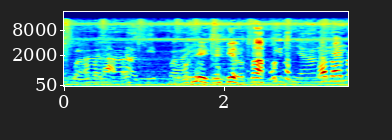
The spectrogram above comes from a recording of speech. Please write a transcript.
เอาไปลาบไปไปไปไป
